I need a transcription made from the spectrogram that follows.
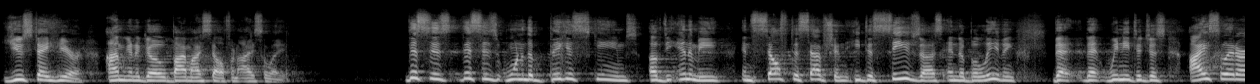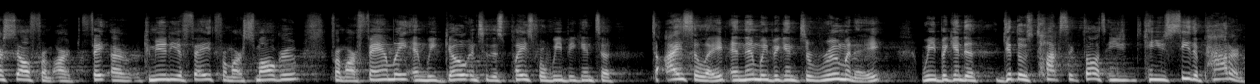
You stay here. I'm gonna go by myself and isolate. This is, this is one of the biggest schemes of the enemy in self deception. He deceives us into believing that, that we need to just isolate ourselves from our, faith, our community of faith, from our small group, from our family, and we go into this place where we begin to, to isolate and then we begin to ruminate. We begin to get those toxic thoughts. And you, can you see the pattern?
